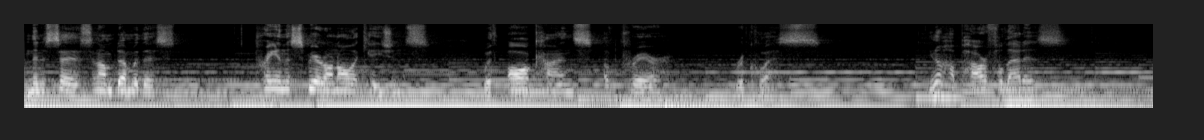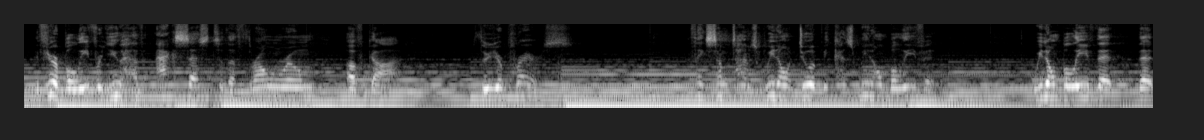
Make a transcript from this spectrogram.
And then it says, and I'm done with this pray in the Spirit on all occasions with all kinds of prayer requests. You know how powerful that is? If you're a believer, you have access to the throne room of God through your prayers. I think sometimes we don't do it because we don't believe it. We don't believe that, that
